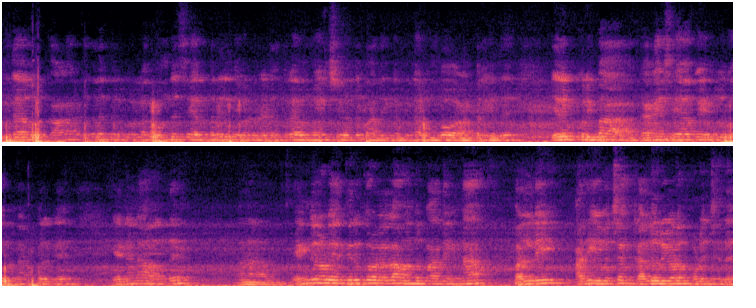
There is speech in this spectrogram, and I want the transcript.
இந்த ஒரு காலகட்டத்தில் திருக்குறளை கொண்டு சேர்ப்பதில் இவர்கள் எடுக்கிற முயற்சி வந்து பார்த்தீங்க அப்படின்னா ரொம்ப வளர்ப்பறியது இதுக்கு குறிப்பாக கணேசையாவுக்கு எங்களுக்கு ஒரு நட்பு இருக்கு. என்னன்னா வந்து எங்களுடைய திருக்குறள் எல்லாம் வந்து பார்த்தீங்கன்னா பள்ளி அதிகபட்சம் கல்லூரியோட முடிஞ்சுது.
